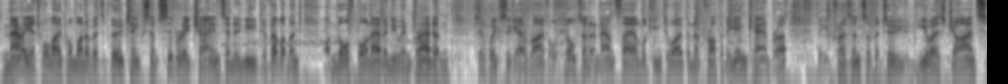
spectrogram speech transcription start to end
Marriott will open one of its boutique subsidiary chains in a new development on Northbourne Avenue in Braddon. Two weeks ago, rival Hilton announced they are looking to open a property in Canberra. The presence of the two US giants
